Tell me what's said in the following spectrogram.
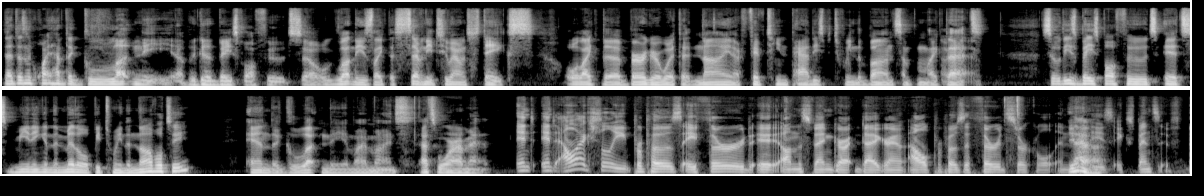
That doesn't quite have the gluttony of a good baseball food. So gluttony is like the seventy-two ounce steaks, or like the burger with a nine or fifteen patties between the buns, something like Okay. that. So these baseball foods, it's meeting in the middle between the novelty and the gluttony in my mind. That's where I'm at. And and I'll actually propose a third uh, on this Venn gra- diagram. I'll propose a third circle, and Yeah. that is expensive.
